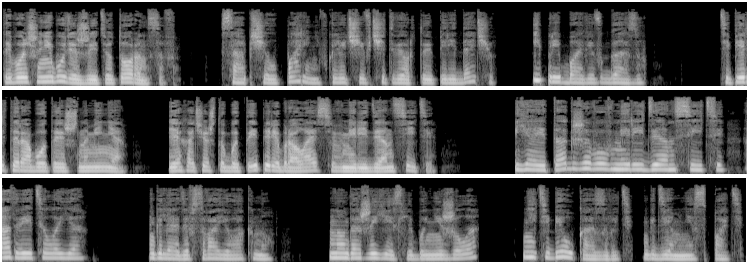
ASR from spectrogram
«Ты больше не будешь жить у Торренсов», — сообщил парень, включив четвертую передачу и прибавив газу. Теперь ты работаешь на меня. Я хочу, чтобы ты перебралась в Меридиан-Сити». «Я и так живу в Меридиан-Сити», — ответила я, глядя в свое окно. «Но даже если бы не жила, не тебе указывать, где мне спать».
